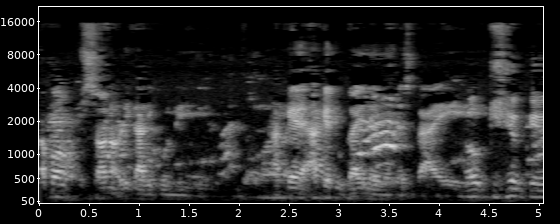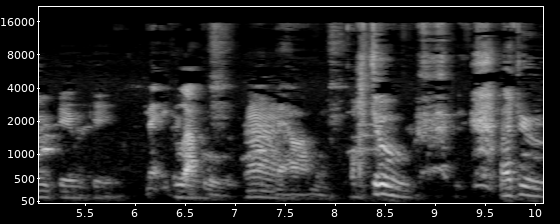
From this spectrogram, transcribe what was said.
apa iso ono lika-liku nih. Ake ake dukai daripada sukai. Oke oke oke oke. Nek iku aku. Nah, Nek awakmu. waduh. Aduh.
